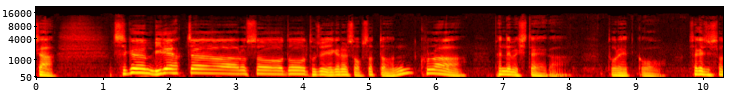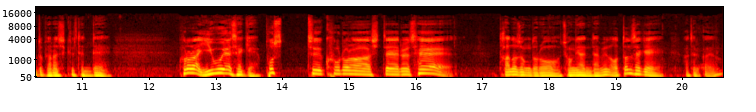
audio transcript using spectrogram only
자, 지금 미래학자로서도 도저히 예견할 수 없었던 코로나 팬데믹 시대가 도래했고 세계 질서도 변화시킬 텐데 코로나 이후의 세계, 포스트 코로나 시대를 세 단어 정도로 정의한다면 어떤 세계가 될까요?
